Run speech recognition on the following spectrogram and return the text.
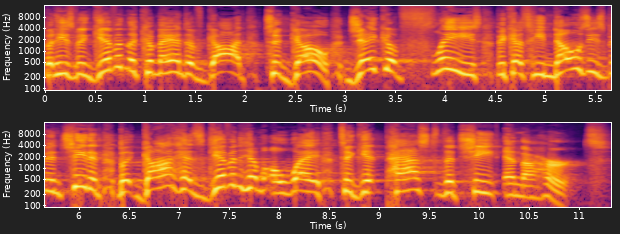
but he's been given the command of God to go. Jacob flees because he knows he's been cheated, but God has given him a way to get past the cheat and the hurt.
